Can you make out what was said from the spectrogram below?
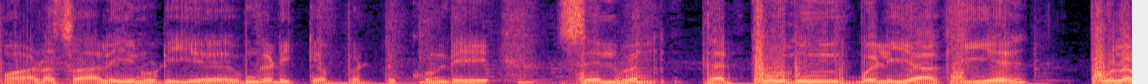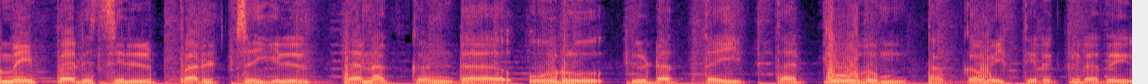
பாடசாலையினுடைய பங்கடிக்கப்பட்டு கொண்டே செல்வம் தற்போது வெளியாகிய புலமை பரிசில் பரீட்சையில் தனக்கண்ட ஒரு இடத்தை தற்போதும் தக்க வைத்திருக்கிறது.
